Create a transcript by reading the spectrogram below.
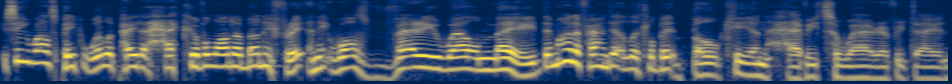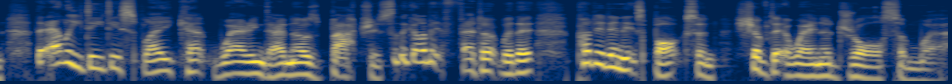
You see, whilst people will have paid a heck of a lot of money for it, and it was very well made, they might have found it a little bit bulky and heavy to wear every day, and the LED display kept wearing down those batteries, so they got a bit fed up with it, put it in its box, and shoved it away in a drawer somewhere.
